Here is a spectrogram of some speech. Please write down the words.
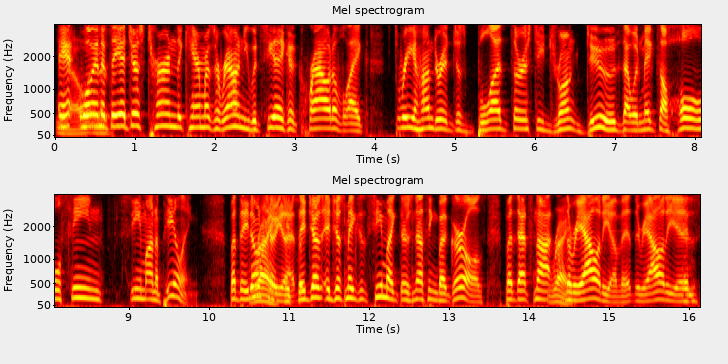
you And, know? well, and if they had just turned the cameras around, you would see like a crowd of like 300 just bloodthirsty drunk dudes that would make the whole scene seem unappealing. But they don't show you that. it's- They just it just makes it seem like there's nothing but girls, but that's not Right. the reality of it. The reality is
